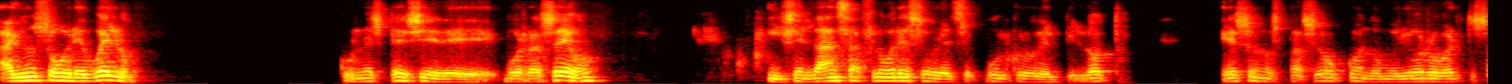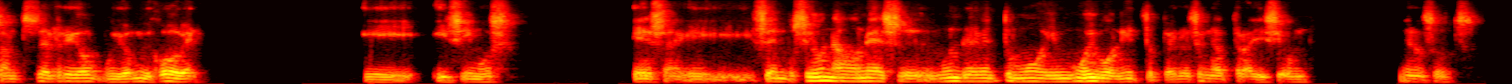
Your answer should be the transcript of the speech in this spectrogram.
hay un sobrevuelo con una especie de borraseo y se lanza flores sobre el sepulcro del piloto. Eso nos pasó cuando murió Roberto Santos del Río, murió muy joven y hicimos y se emociona un, es un evento muy, muy bonito, pero es una tradición de nosotros.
